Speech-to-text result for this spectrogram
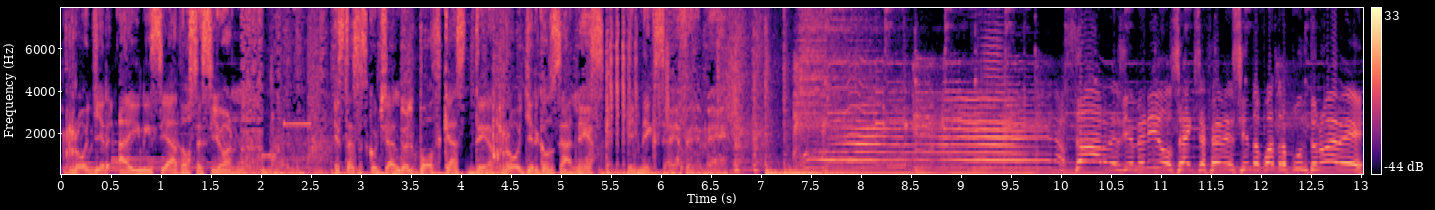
Roger ha iniciado sesión. Estás escuchando el podcast de Roger González en Exa FM. Buenas tardes, bienvenidos a XFM 104.9.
